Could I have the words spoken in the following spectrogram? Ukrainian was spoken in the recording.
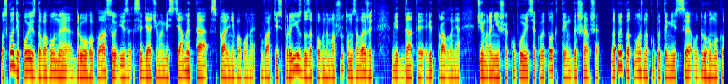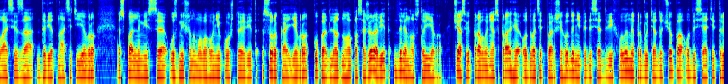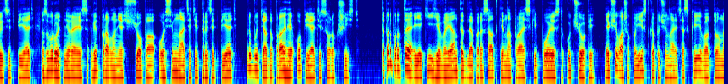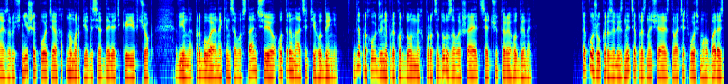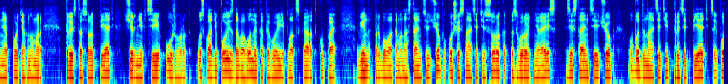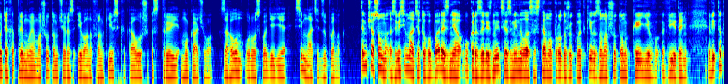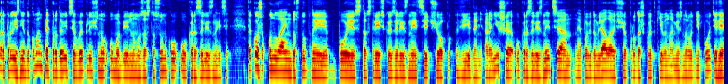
У складі поїзда вагони другого класу із сидячими місцями та спальні вагони. Вартість проїзду за повним маршрутом залежить від дати відправлення. Чим раніше купується квиток, тим дешевше. Наприклад, можна купити місце у другому класі за 19 євро. Спальне місце у змішаному вагоні коштує від 40 євро, купа для одного пасажира від 90 євро. Час відправлення з Праги о 21 годині 52 хвилини, прибуття до Чопа о 10.35, зворотній рейс відправлення з Чопа о 17.35, прибуття до Праги о 5.46. Тепер про те, які є варіанти для пересадки на прайський поїзд у Чопі. Якщо ваша поїздка починається з Києва, то найзручніший потяг номер 59 Київ Чоп. Він прибуває на кінцеву станцію о 13 годині. Для проходження прикордонних процедур залишається 4 години. Також Укрзалізниця призначає з 28 березня потяг номер 345 Чернівці Ужгород у складі поїзда вагони категорії Плацкарт Купе. Він прибуватиме на станцію ЧОП о 16.40, зворотній рейс зі станції ЧОП об 11.35. Цей потяг прямує маршрутом через Івано-Франківськ, Калуш, Стрий, Мукачево. Загалом у розкладі є 17 зупинок. Тим часом, з 18 березня Укрзалізниця змінила систему продажу квитків за маршрутом Київ-Відень. Відтепер проїзні документи продаються виключно у мобільному застосунку Укрзалізниці. Також онлайн доступний поїзд австрійської залізниці ЧОП Відень. Раніше Укрзалізниця повідомляла, що продаж квитків на міжнародні потяги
